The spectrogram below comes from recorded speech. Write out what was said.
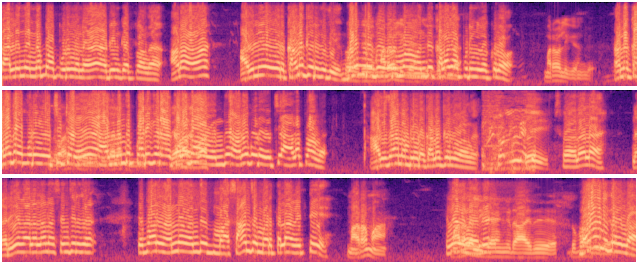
காலையில இருந்து என்னப்பா புடுங்கன? அப்படின்னு கேட்பாங்க. ஆனா அதுலயும் ஒரு கணக்கு இருக்குது. கோபுர கோபுரமா வந்து கலக்கா பிடுங்கி வைக்கணும். மரவள்ளி கிழங்கு அந்த கலக்கா பிடுங்கி வச்சுட்டு அதுல இருந்து பறிக்கிற கலக்காவை வந்து அணக்கூட வச்சு அளப்பாங்க அதுதான் நம்மளோட கணக்குன்னுவாங்க. சோ அதனால நிறைய வேலை எல்லாம் நான் செஞ்சிருக்கேன். இப்ப பாருங்க அண்ணன் வந்து ம- சாஞ்ச மரத்தெல்லாம் வெட்டி. மரமா? என்ன மரவள்ளி இது? கிழங்குடா இது. துபாய். மரவள்ளி கிழங்கா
